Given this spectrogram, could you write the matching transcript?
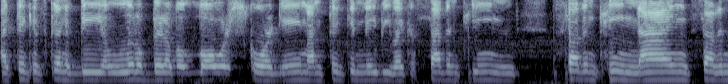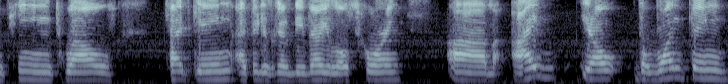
I think it's going to be a little bit of a lower score game. I'm thinking maybe like a 17, 17 9, 17 12 type game. I think it's going to be very low scoring. Um, I, you know, the one thing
